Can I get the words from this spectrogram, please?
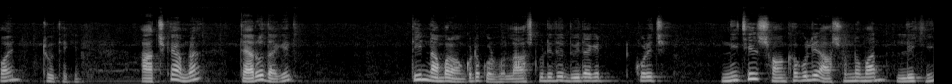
পয়েন্ট টু থেকে। আজকে আমরা তেরো দাগের তিন নাম্বার অঙ্কটা করব। লাস্ট ভিডিওতে দুই দাগের করেছি। নিচের সংখ্যাগুলির আসন্ন মান লিখি।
